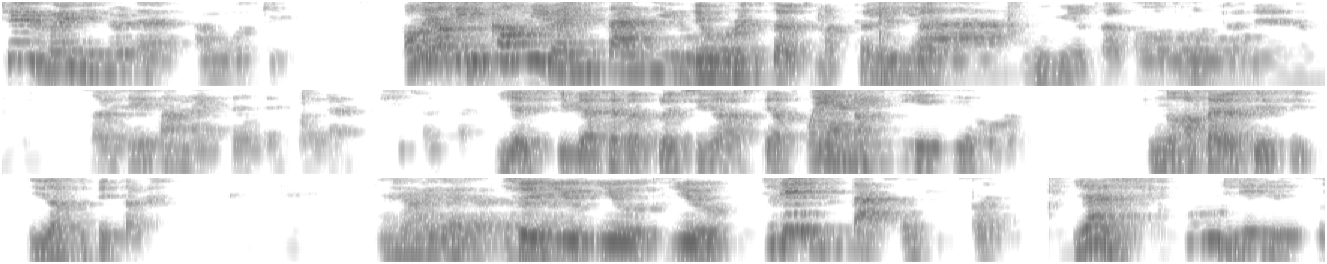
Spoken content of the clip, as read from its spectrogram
Sure is when you know that I'm working. Oh wait, okay, the company registers you. They will register automatically. It Yeah. starts moving your tax Oh. automatically and everything. Sorry, so if I'm like self-employed and shit like that. Yes, if you are self-employed, too, you have- still have to When pay you're doing tax. CAC or what? No, after your CAC, you have to pay tax. Nigerian guys. So you you you Do they do tax audit? audit? yes. Who do they do it to?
